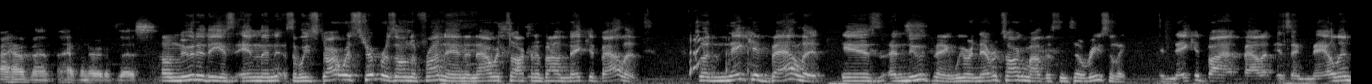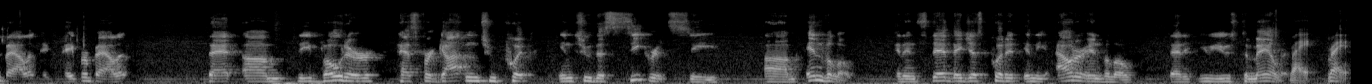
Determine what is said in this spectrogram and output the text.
I haven't. I haven't heard of this. So nudity is in the. So we start with strippers on the front end, and now we're talking about naked ballots. So naked ballot is a new thing. We were never talking about this until recently. A naked ballot is a mail-in ballot, a paper ballot that um, the voter has forgotten to put into the secrecy um, envelope, and instead they just put it in the outer envelope that you use to mail it. Right, right.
